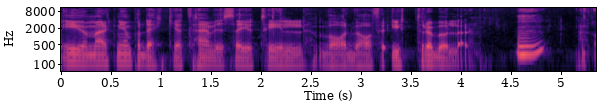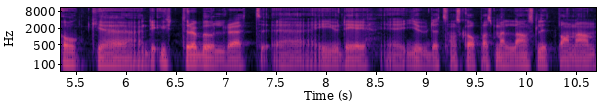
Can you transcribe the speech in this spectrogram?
EU-märkningen på däcket hänvisar ju till vad vi har för yttre buller. Mm. Och eh, det yttre bullret eh, är ju det eh, ljudet som skapas mellan slitbanan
